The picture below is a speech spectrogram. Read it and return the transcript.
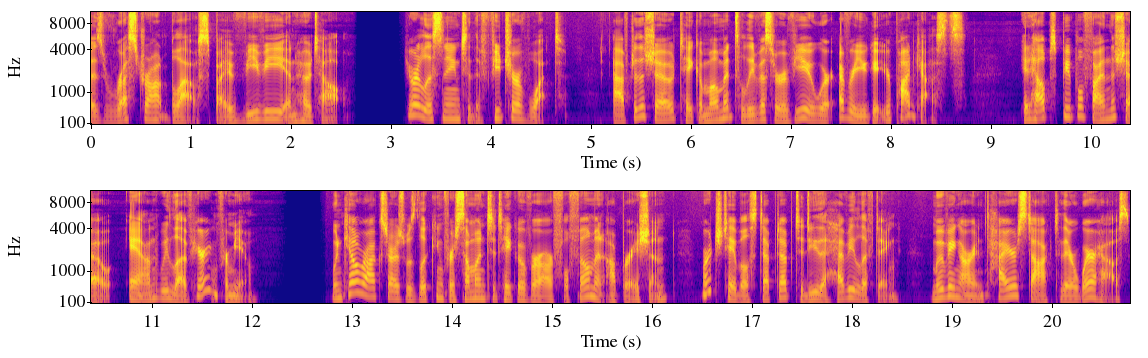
Was Restaurant Blouse by Vivi and Hotel. You're listening to The Future of What. After the show, take a moment to leave us a review wherever you get your podcasts. It helps people find the show, and we love hearing from you. When Kill Rockstars was looking for someone to take over our fulfillment operation, Merch Table stepped up to do the heavy lifting, moving our entire stock to their warehouse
